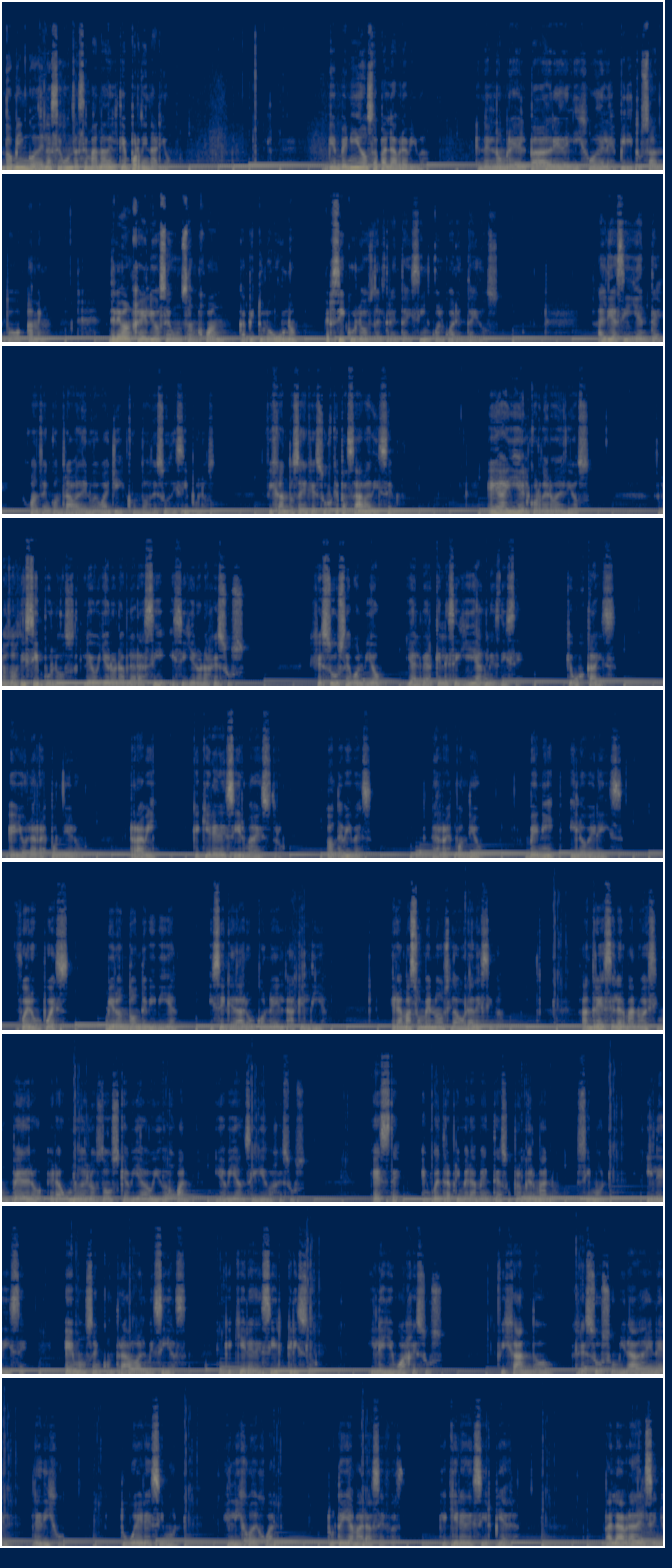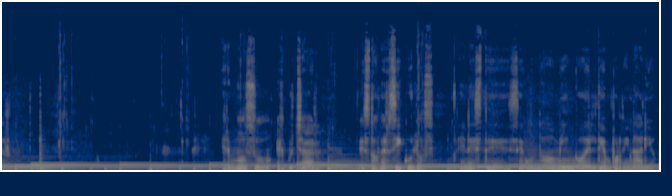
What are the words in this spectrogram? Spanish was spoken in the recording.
Domingo de la segunda semana del tiempo ordinario. Bienvenidos a Palabra Viva. En el nombre del Padre, del Hijo, del Espíritu Santo. Amén. Del Evangelio según San Juan, capítulo 1, versículos del 35 al 42. Al día siguiente, Juan se encontraba de nuevo allí con dos de sus discípulos. Fijándose en Jesús que pasaba, dice, He ahí el Cordero de Dios. Los dos discípulos le oyeron hablar así y siguieron a Jesús. Jesús se volvió y al ver que le seguían les dice, ¿qué buscáis? Ellos le respondieron, Rabí, que quiere decir maestro, ¿dónde vives? Les respondió, venid y lo veréis. Fueron pues, vieron dónde vivía y se quedaron con él aquel día. Era más o menos la hora décima. Andrés, el hermano de Simón Pedro, era uno de los dos que había oído a Juan y habían seguido a Jesús. Este encuentra primeramente a su propio hermano, Simón, y le dice, hemos encontrado al Mesías, que quiere decir Cristo, y le llevó a Jesús. Fijando Jesús su mirada en él, le dijo, Tú eres Simón, el hijo de Juan, tú te llamarás Cefas, que quiere decir piedra. Palabra del Señor. Hermoso escuchar estos versículos en este segundo domingo del tiempo ordinario,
